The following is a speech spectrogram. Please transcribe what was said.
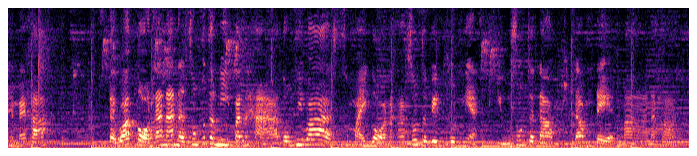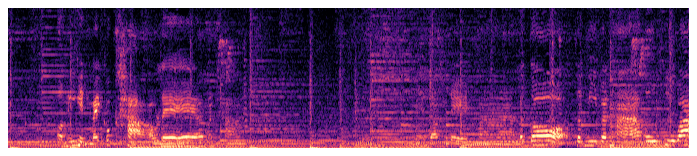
เห็นไหมคะ แต่ว่าก่อนหน้านั้นน่ะส้มก็จะมีปัญหาตรงที่ว่าสมัยก่อนนะคะส้มจะเป็นคนเนี่ยผิวส้มจะดำดำแดดมานะคะ ตอนนี้เห็นไหมก็ขาวแล้วนะคะเนี่ยดำแดดมา แล้วก็จะมีปัญหาก็คือว่า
